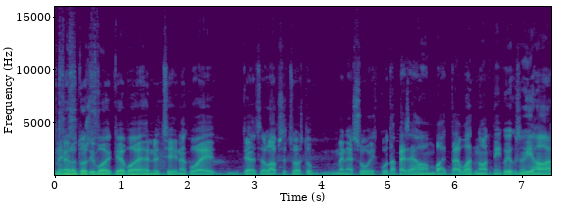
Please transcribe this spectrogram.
niin. meillä on tosi vaikea vaihe nyt siinä, kun ei tiedätkö, lapset suostu menee suihkuun tai pesee hampaita tai what not. Niin kuin, joku se on ihan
